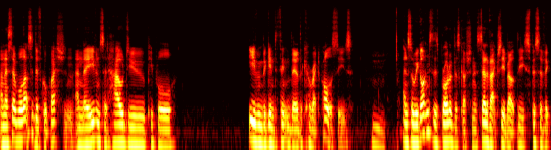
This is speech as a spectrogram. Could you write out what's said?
and i said well that's a difficult question and they even said how do people even begin to think that they're the correct policies hmm. And so we got into this broader discussion instead of actually about the specific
